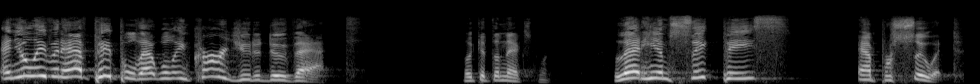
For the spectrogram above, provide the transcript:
And you'll even have people that will encourage you to do that. Look at the next one. Let him seek peace and pursue it.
